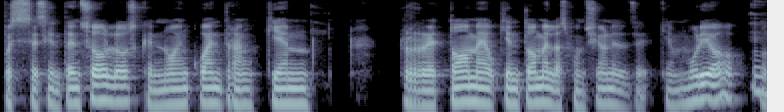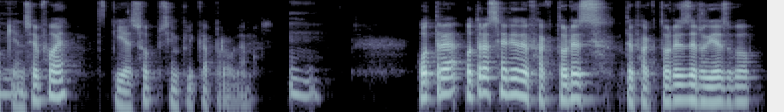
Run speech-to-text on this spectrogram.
pues se sienten solos, que no encuentran quién retome o quien tome las funciones de quien murió o quien se fue y eso pues, implica problemas. otra, otra serie de factores, de factores de riesgo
